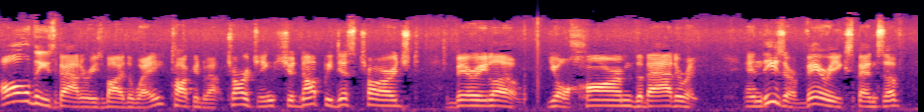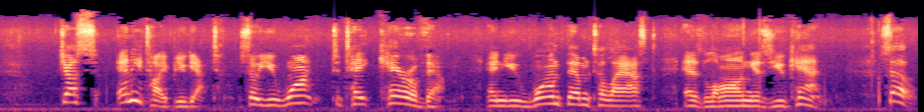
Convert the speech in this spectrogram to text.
All these batteries, by the way, talking about charging, should not be discharged very low. You'll harm the battery. And these are very expensive, just any type you get. So you want to take care of them, and you want them to last as long as you can. So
